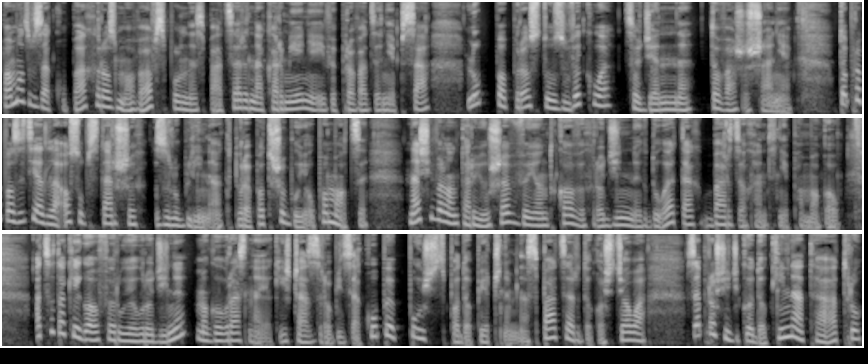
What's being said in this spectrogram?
Pomoc w zakupach, rozmowa, wspólny spacer, nakarmienie i wyprowadzenie psa lub po prostu zwykłe, codzienne towarzyszenie. To propozycja dla osób starszych z Lublina, które potrzebują pomocy. Nasi wolontariusze w wyjątkowych rodzinnych duetach bardzo chętnie pomogą. A co takiego oferują rodziny? Mogą raz na jakiś czas zrobić zakupy, pójść z podopiecznym na spacer, do kościoła, zaprosić go do kina, teatru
